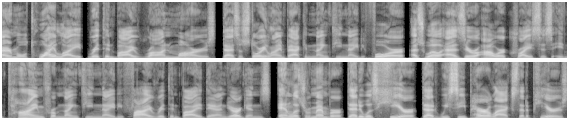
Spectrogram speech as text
Emerald Twilight, written by Ron Marz, that's a storyline back in 1994, as well as Zero Hour Crisis in Time from 1995, written by Dan Jurgens. And let's remember that it was here that we see Parallax that appears.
